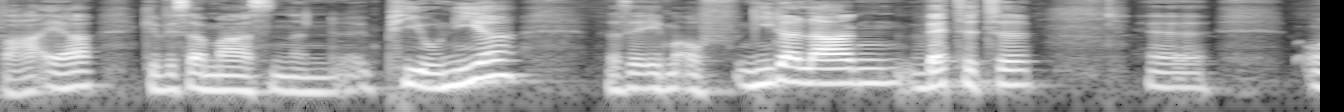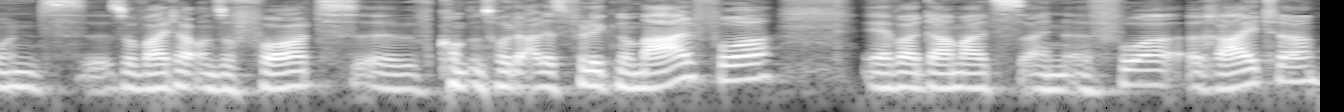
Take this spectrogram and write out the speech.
war er gewissermaßen ein Pionier, dass er eben auf Niederlagen wettete. Äh, und so weiter und so fort. Äh, kommt uns heute alles völlig normal vor. Er war damals ein äh, Vorreiter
